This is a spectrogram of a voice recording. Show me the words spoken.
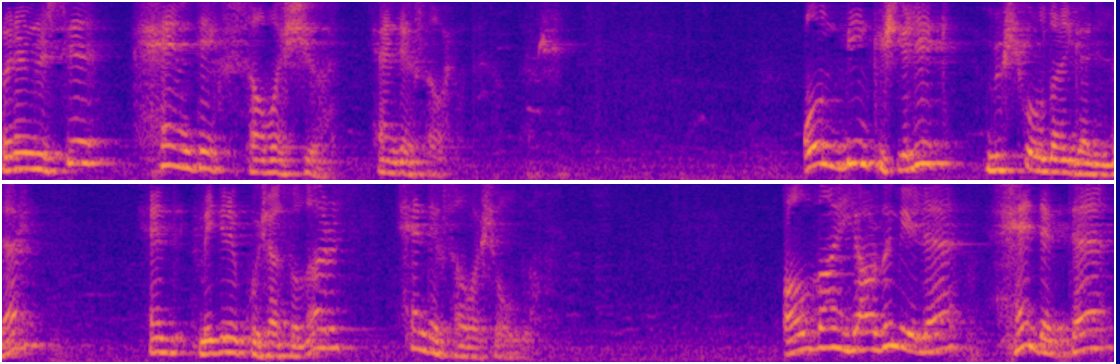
önemlisi Hendek Savaşı. Hendek Savaşı. 10 bin kişilik müşrik ordulara geldiler. Medine kuşattılar. Hendek Savaşı oldu. Allah'ın yardımı ile Hendek'te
